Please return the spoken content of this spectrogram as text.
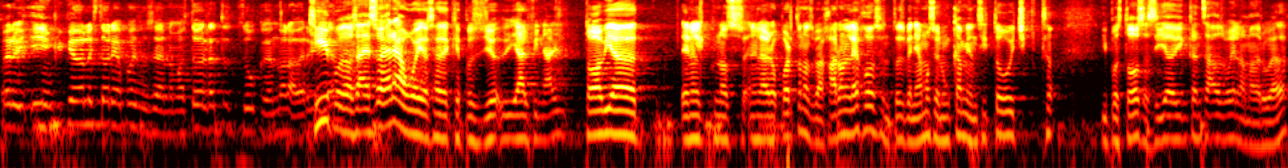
Pero, ¿y en qué quedó la historia, pues? O sea, nomás todo el rato te estuvo cagando a la verga. Sí, pues, o sea, eso era, güey. O sea, de que, pues, yo... Y al final, todavía en el, nos- en el aeropuerto nos bajaron lejos. Entonces, veníamos en un camioncito, güey, chiquito. Y, pues, todos así, ya bien cansados, güey, en la madrugada.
